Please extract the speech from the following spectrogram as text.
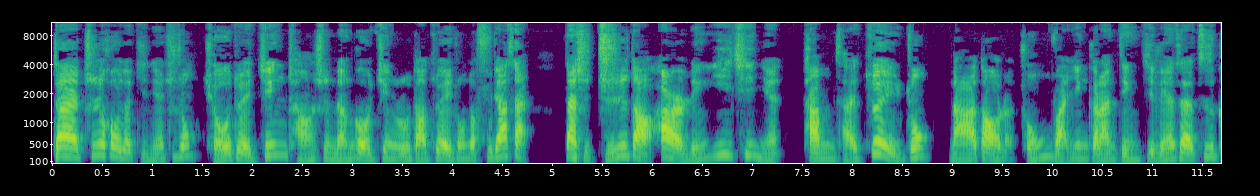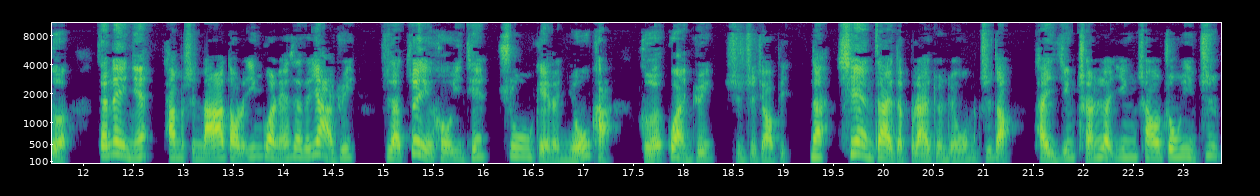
在之后的几年之中，球队经常是能够进入到最终的附加赛，但是直到二零一七年，他们才最终拿到了重返英格兰顶级联赛资格。在那一年，他们是拿到了英冠联赛的亚军，是在最后一天输给了纽卡，和冠军失之交臂。那现在的布莱顿队，我们知道他已经成了英超中一支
